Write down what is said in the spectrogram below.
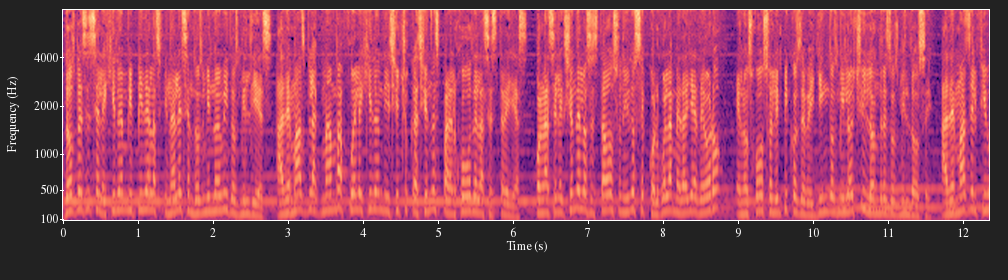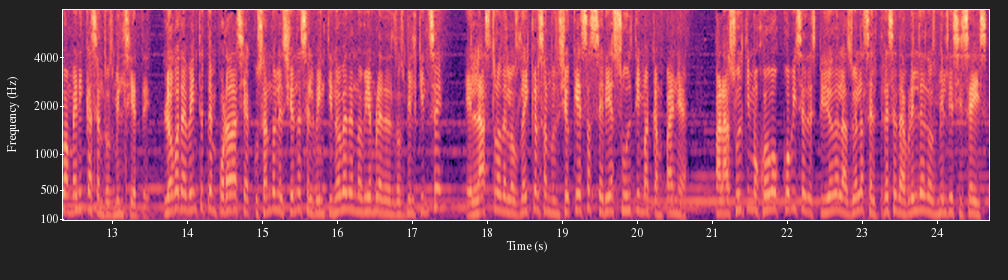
Dos veces elegido MVP de las finales en 2009 y 2010. Además, Black Mamba fue elegido en 18 ocasiones para el Juego de las Estrellas. Con la selección de los Estados Unidos se colgó la medalla de oro en los Juegos Olímpicos de Beijing 2008 y Londres 2012, además del FIBA Américas en 2007. Luego de 20 temporadas y acusando lesiones el 29 de noviembre del 2015, el astro de los Lakers anunció que esa sería su última campaña, para su último juego, Kobe se despidió de las duelas el 13 de abril de 2016,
